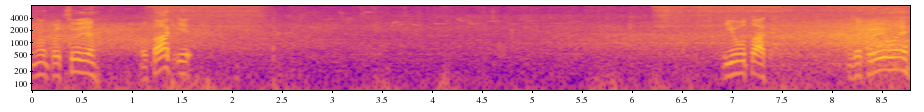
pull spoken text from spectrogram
Вона працює отак і. І отак. Закрили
